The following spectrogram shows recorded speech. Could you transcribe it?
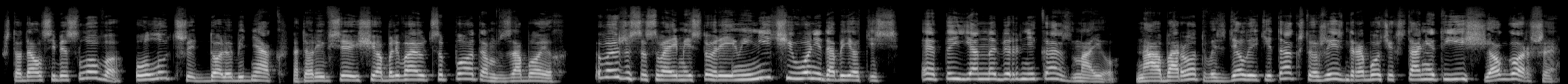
что дал себе слово улучшить долю бедняк, которые все еще обливаются потом в забоях. Вы же со своими историями ничего не добьетесь. Это я наверняка знаю. Наоборот, вы сделаете так, что жизнь рабочих станет еще горше.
